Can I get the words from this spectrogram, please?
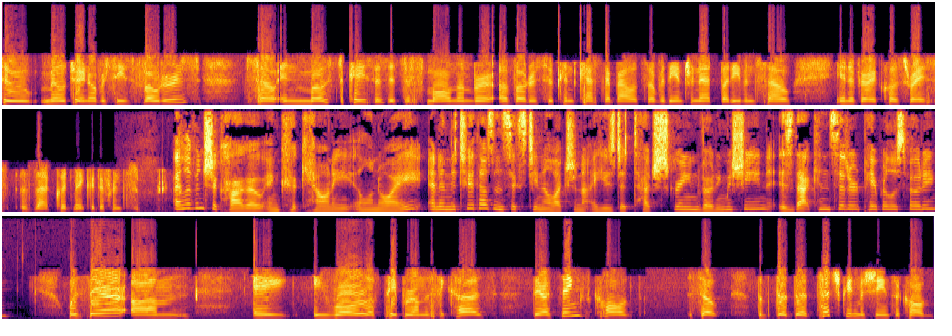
to military and overseas voters. So in most cases, it's a small number of voters who can cast their ballots over the internet. But even so, in a very close race, that could make a difference. I live in Chicago in Cook County, Illinois, and in the 2016 election, I used a touchscreen voting machine. Is that considered paperless voting? Was there um, a a role of paper on this? Because there are things called so the the, the touchscreen machines are called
